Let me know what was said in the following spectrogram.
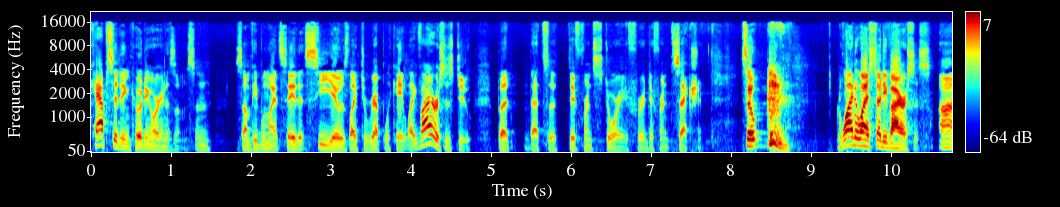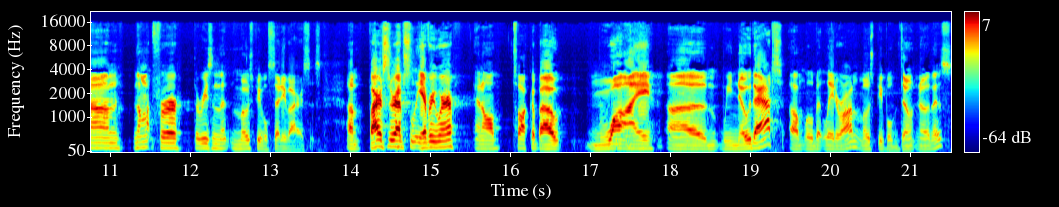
capsid encoding organisms. And some people might say that CEOs like to replicate like viruses do, but that's a different story for a different section. So Why do I study viruses? Um, not for the reason that most people study viruses. Um, viruses are absolutely everywhere, and I'll talk about why uh, we know that um, a little bit later on. Most people don't know this.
